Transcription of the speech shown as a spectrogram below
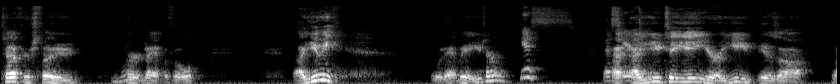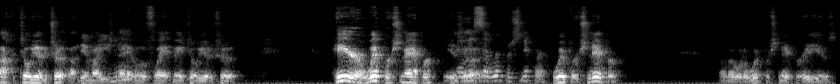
Tucker's food. Mhm. Heard that before. A Ute. Would that be a U-turn? Yes. That's A, a. UTE or a U is uh like a Toyota truck, like them I used to Mhm. have, a little flatbed Toyota truck. Here, a whippersnapper is it's a a whippersnipper. whippersnipper. I don't know what a whippersnipper is.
